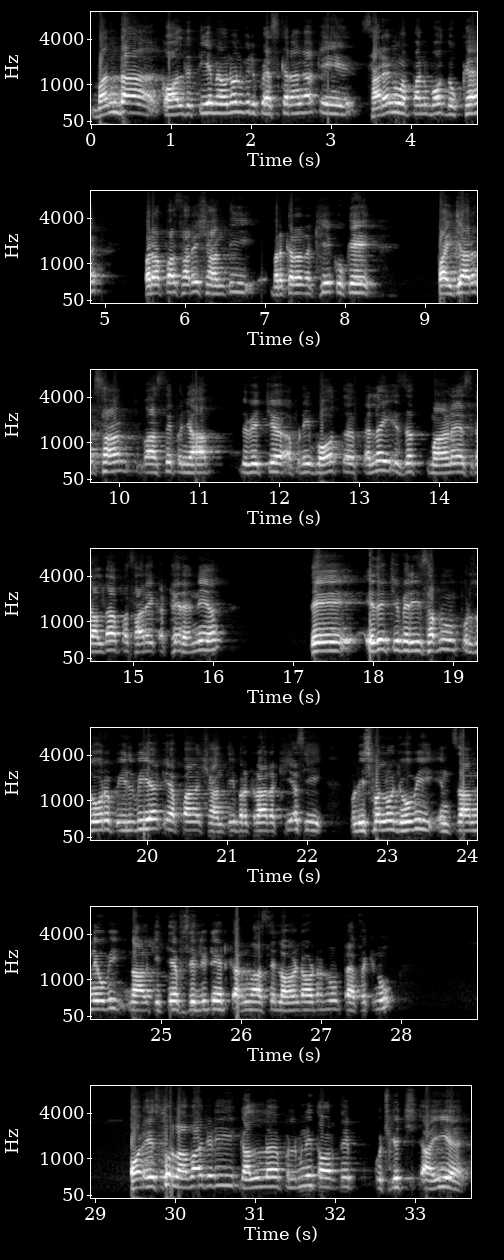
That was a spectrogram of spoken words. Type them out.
ਬੰਦ ਦਾ ਕਾਲ ਦਿੱਤੀ ਹੈ। ਮੈਂ ਉਹਨਾਂ ਨੂੰ ਵੀ ਰਿਕੁਐਸਟ ਕਰਾਂਗਾ ਕਿ ਸਾਰਿਆਂ ਨੂੰ ਆਪਾਂ ਨੂੰ ਬਹੁਤ ਦੁੱਖ ਹੈ, ਪਰ ਆਪਾਂ ਸਾਰੇ ਸ਼ਾਂਤੀ ਬਰਕਰਾਰ ਰੱਖੀਏ, ਕਿਉਂਕਿ ਭਾਈਚਾਰਕ ਸਾਂਝ ਵਾਸਤੇ ਪੰਜਾਬ ਦੇ ਵਿੱਚ ਆਪਣੀ ਬਹੁਤ ਪਹਿਲਾਂ ਹੀ ਇੱਜ਼ਤ ਮਾਣ ਹੈ। ਇਸ ਗੱਲ ਦਾ ਆਪਾਂ ਸਾਰੇ ਇਕੱਠੇ ਰਹਿੰਦੇ ਆ ਤੇ ਇਹਦੇ 'ਚ ਮੇਰੀ ਸਭ ਨੂੰ ਪੁਰਜ਼ੋਰ ਅਪੀਲ ਵੀ ਹੈ ਕਿ ਆਪਾਂ ਸ਼ਾਂਤੀ ਬਰਕਰਾਰ ਰੱਖੀਏ। ਅਸੀਂ ਪੁਲਿਸ ਵੱਲੋਂ ਜੋ ਵੀ ਇੰਤਜ਼ਾਮ ਨੇ ਉਹ ਵੀ ਨਾਲ ਕੀਤੇ ਫੈਸਿਲਿਟੇਟ ਕਰਨ ਵਾਸਤੇ ਲਾਅ ਐਂਡ ਆਰਡਰ ਨੂੰ ਟ੍ਰੈਫਿਕ ਨੂੰ। ਔਰ ਇਸ ਤੋਂ ਇਲਾਵਾ ਜਿਹੜੀ ਗੱਲ ਪ੍ਰੀਲਿਮਿਨਰੀ ਤੌਰ ਤੇ ਪੁੱਛਗਿੱਛ ਆਈ ਹੈ,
